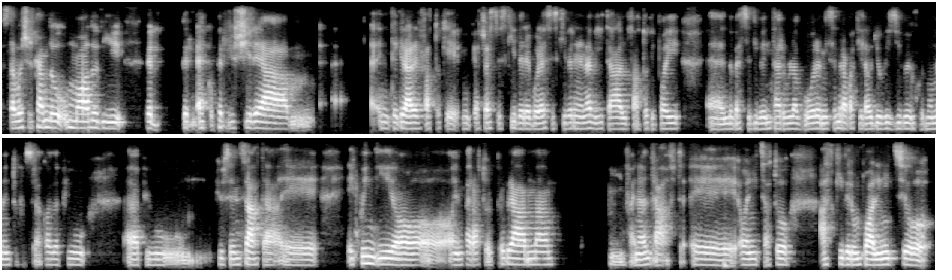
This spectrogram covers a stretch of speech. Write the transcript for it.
stavo cercando un modo di, per, per, ecco, per riuscire a, integrare il fatto che mi piacesse scrivere, volessi scrivere nella vita, al fatto che poi eh, dovesse diventare un lavoro mi sembrava che l'audiovisivo in quel momento fosse la cosa più, eh, più, più sensata. E, e quindi ho, ho, imparato il programma in Final Draft e ho iniziato a scrivere un po' all'inizio,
